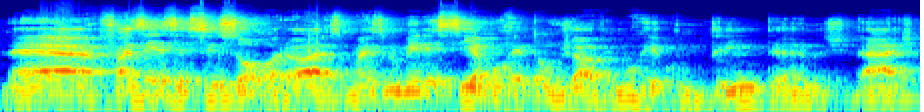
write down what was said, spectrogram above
né, fazia exercícios horrorosos, mas não merecia morrer tão jovem, morrer com 30 anos de idade.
